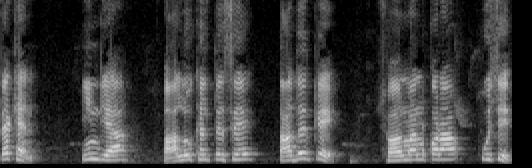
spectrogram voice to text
দেখেন, ইন্ডিয়া ভালো খেলতেছে, তাদেরকে সম্মান করা উচিত।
